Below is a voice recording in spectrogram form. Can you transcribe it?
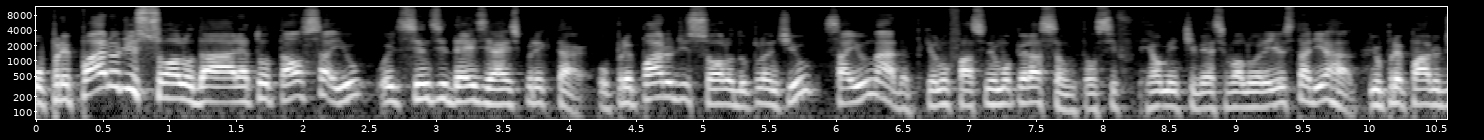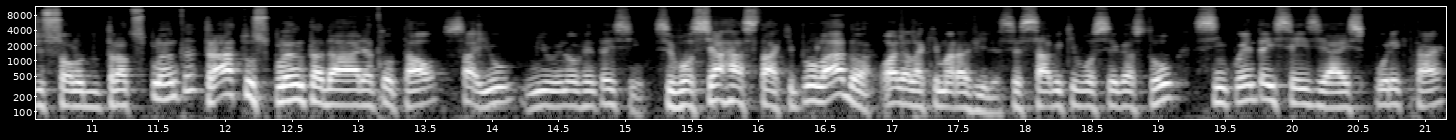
o preparo de solo da área total saiu 810 reais por hectare. O preparo de solo do plantio saiu nada, porque eu não faço nenhuma operação. Então, se realmente tivesse valor aí, eu estaria errado. E o preparo de solo do Tratos Planta, Tratos Planta da área total, saiu R$ 1.095. Se você arrastar aqui para o lado, ó, olha lá que maravilha. Você sabe que você gastou 56 reais por hectare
